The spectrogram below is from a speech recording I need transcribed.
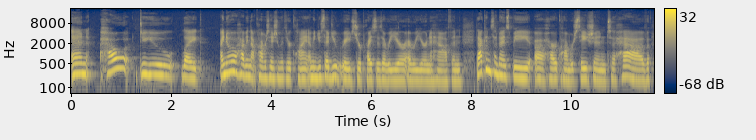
And how do you like? I know having that conversation with your client, I mean, you said you raised your prices every year, every year and a half, and that can sometimes be a hard conversation to have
